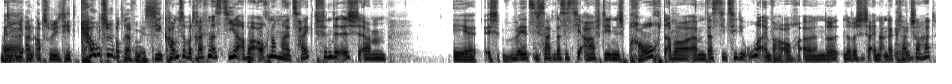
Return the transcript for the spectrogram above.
die äh, an Absurdität kaum zu übertreffen ist. Die kaum zu übertreffen ist, die aber auch nochmal zeigt, finde ich, ähm, äh, ich will jetzt nicht sagen, dass es die AfD nicht braucht, aber ähm, dass die CDU einfach auch äh, eine, eine richtig eine an der. Klatsche mhm. hat.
